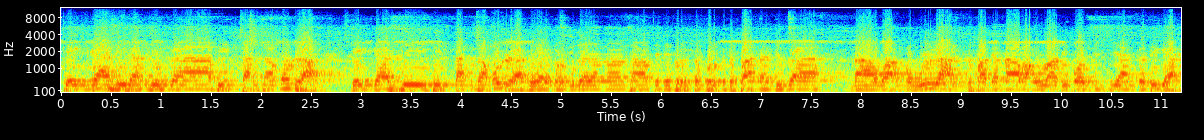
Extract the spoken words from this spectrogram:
Gasi King Gasi dan juga Bintang Samudra. King Gasi Bintang Samudra. Dua ekor kuda yang saat ini bertempur ke depan dan juga Nawang Wulan. Tepatnya Nawang Wulan di posisi yang ketiga.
